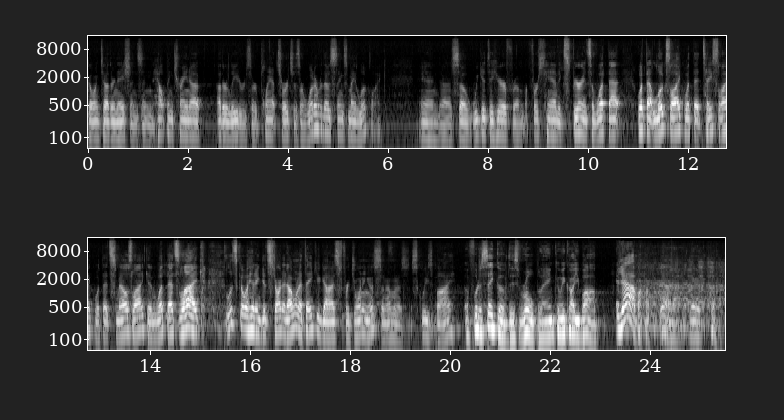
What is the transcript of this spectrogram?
going to other nations and helping train up other leaders or plant churches or whatever those things may look like. And uh, so we get to hear from a firsthand experience of what that, what that looks like, what that tastes like, what that smells like, and what that's like. Let's go ahead and get started. I want to thank you guys for joining us, and I'm going to squeeze by. Uh, for the sake of this role playing, can we call you Bob? Yeah, Bob. Yeah,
